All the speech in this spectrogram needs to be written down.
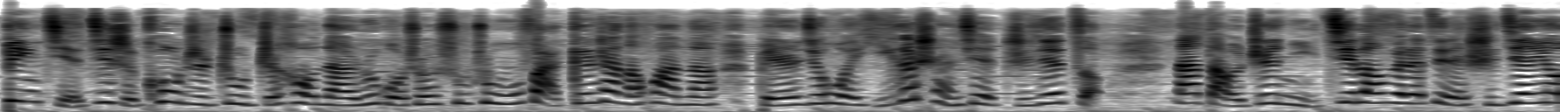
并且即使控制住之后呢，如果说输出无法跟上的话呢，别人就会一个闪现直接走，那导致你既浪费了自己的时间，又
